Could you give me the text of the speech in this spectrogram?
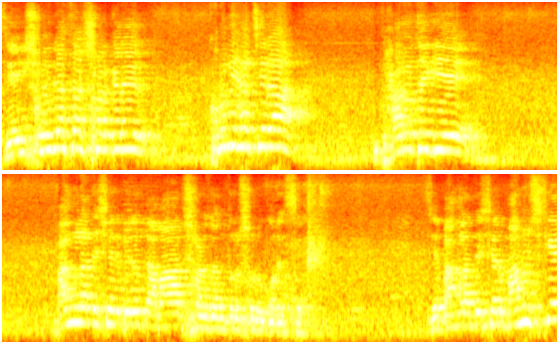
যে এই স্বৈরাচার সরকারের খুনি হাসিরা ভারতে গিয়ে বাংলাদেশের বিরুদ্ধে আবার ষড়যন্ত্র শুরু করেছে। যে বাংলাদেশের মানুষকে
